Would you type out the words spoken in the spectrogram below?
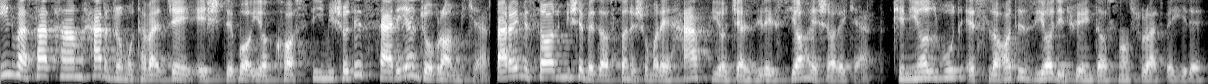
این وسط هم هر جا متوجه اشتباه یا کاستی می شده سریعا جبران می کرد برای مثال میشه به داستان شماره 7 یا جزیره سیاه اشاره کرد که نیاز بود اصلاحات زیادی توی این داستان صورت بگیره.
